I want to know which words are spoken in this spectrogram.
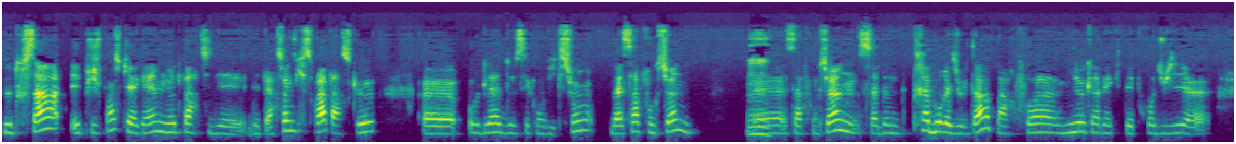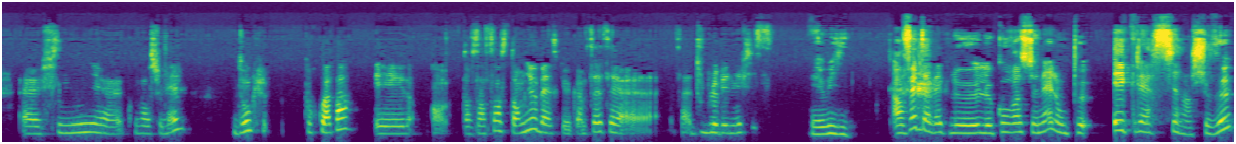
de tout ça. Et puis je pense qu'il y a quand même une autre partie des, des personnes qui sont là parce que euh, au-delà de ces convictions, bah, ça fonctionne. Mmh. Euh, ça fonctionne, ça donne de très beaux résultats, parfois mieux qu'avec des produits euh, euh finis euh, conventionnels. Donc pourquoi pas? Et en, dans un sens, tant mieux parce que comme ça, c'est ça a double bénéfice. Et oui. En fait, avec le, le conventionnel, on peut éclaircir un cheveu,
